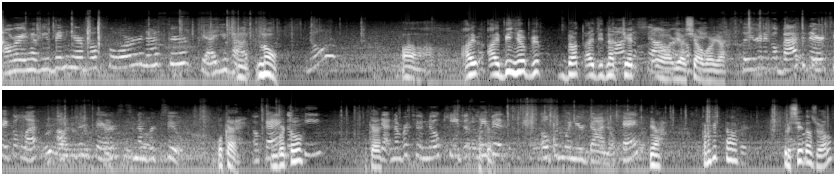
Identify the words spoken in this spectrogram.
All right, have you been here before, Nestor? Yeah, you have. No. No? Uh, I I've been here, but I did not, the get. shower. Uh, yeah, okay. shower. Yeah. So you're gonna go back there, take a left up the stairs to number two. Okay. Okay? Number no two. key. Okay. Yeah, number two, no key. Just leave Okay. it open when you're done, okay? Yeah. Can I get the receipt as well?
